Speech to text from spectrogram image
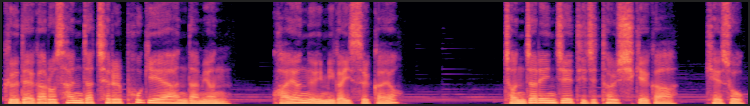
그 대가로 삶 자체를 포기해야 한다면 과연 의미가 있을까요? 전자레인지의 디지털 시계가 계속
